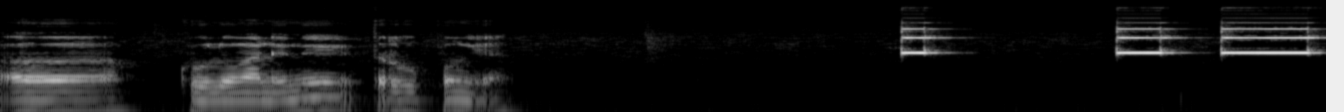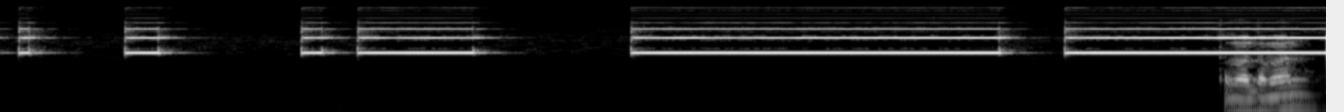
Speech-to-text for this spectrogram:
eh, gulungan ini terhubung ya teman-teman.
